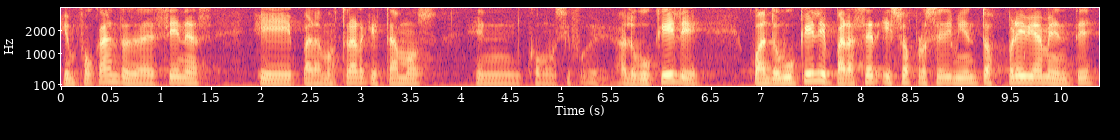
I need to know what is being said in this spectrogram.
enfocando las escenas eh, para mostrar que estamos en, como si fue, a lo Bukele, cuando Bukele para hacer esos procedimientos previamente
